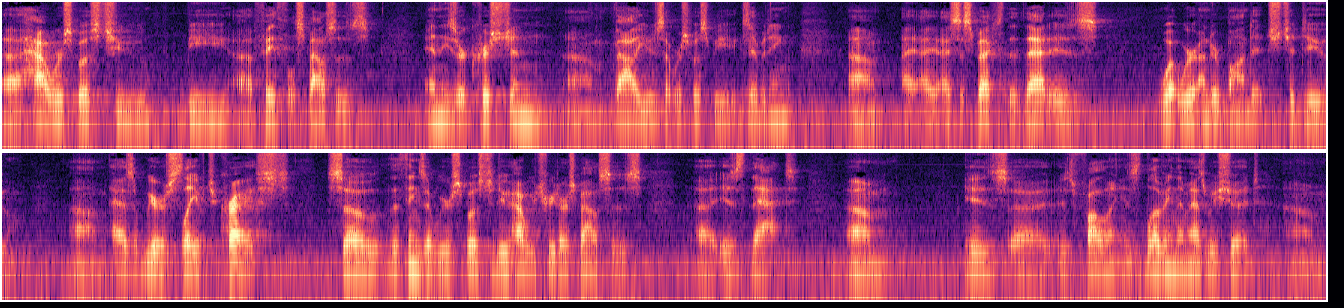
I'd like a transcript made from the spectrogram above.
uh, how we're supposed to be uh, faithful spouses, and these are Christian um, values that we're supposed to be exhibiting. Um, I, I, suspect that that is what we're under bondage to do, um, as we are a slave to Christ. So the things that we're supposed to do, how we treat our spouses, uh, is that um, is uh, is following is loving them as we should, um,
